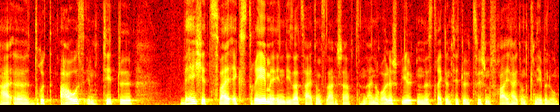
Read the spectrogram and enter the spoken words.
äh, drückt aus im Titel welche zwei Extreme in dieser Zeitungslandschaft eine Rolle spielten. Das trägt den Titel Zwischen Freiheit und Knebelung.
